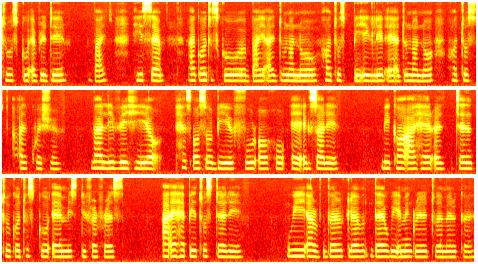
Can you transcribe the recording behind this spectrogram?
to school every day, but he said, I go to school, but I do not know how to speak English and I do not know how to ask questions. But living here has also been full of hope and anxiety because I had a chance to go to school and meet different friends. I am happy to study. We are very glad that we immigrated to America.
